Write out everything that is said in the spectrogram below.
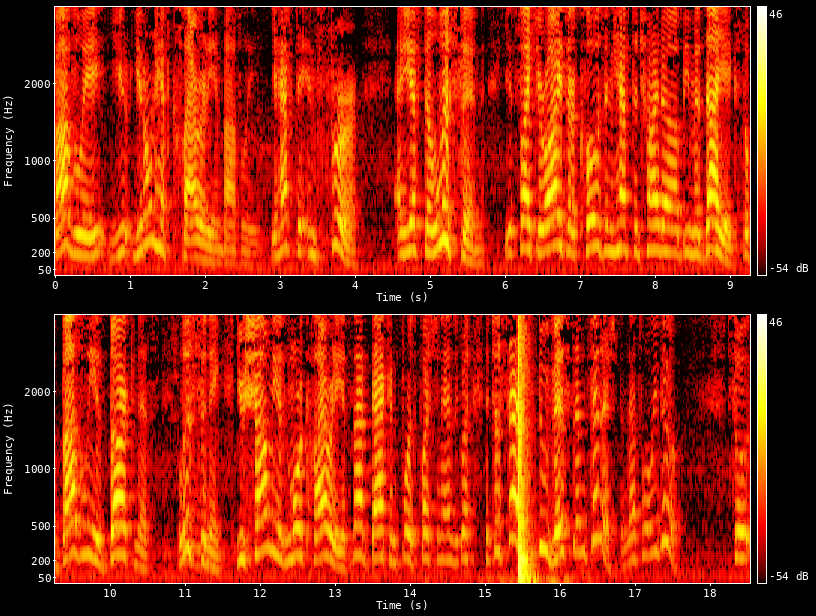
Bavli, you, you don't have clarity in Bavli. You have to infer and you have to listen. It's like your eyes are closed and you have to try to be medayik. So Bavli is darkness, listening. Yushalmi is more clarity. It's not back and forth, question, answer, question. It just says, do this and finished. And that's what we do. So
